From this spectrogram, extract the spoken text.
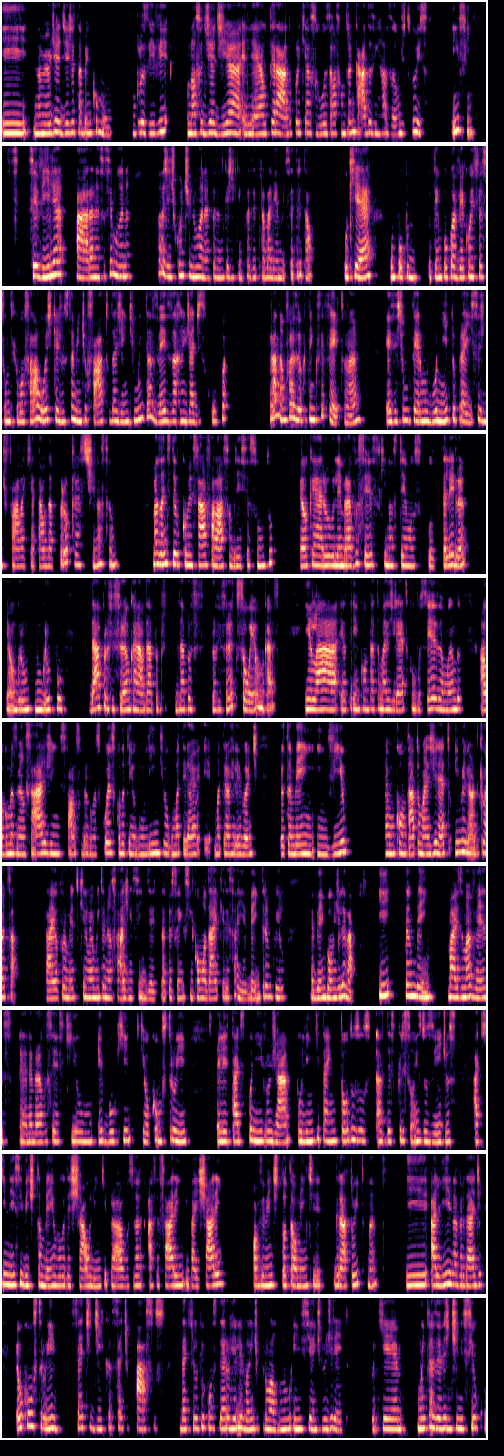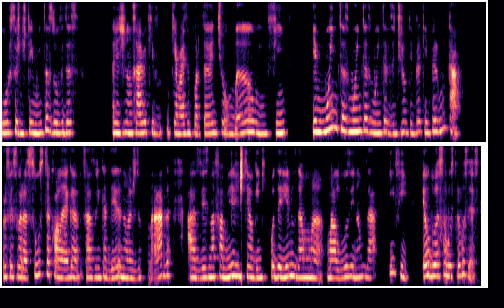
E no meu dia a dia já está bem comum. Inclusive, o nosso dia a dia ele é alterado porque as ruas elas são trancadas em razão de tudo isso. Enfim, Sevilha para nessa semana, mas a gente continua, né, fazendo o que a gente tem que fazer, trabalhando, etc e tal. O que é um pouco, tem um pouco a ver com esse assunto que eu vou falar hoje, que é justamente o fato da gente muitas vezes arranjar desculpa para não fazer o que tem que ser feito, né? Existe um termo bonito para isso, a gente fala que é a tal da procrastinação. Mas antes de eu começar a falar sobre esse assunto, eu quero lembrar vocês que nós temos o Telegram, que é um grupo, um grupo da Profifran, o canal da, Prof, da Profifran, que sou eu, no caso, e lá eu tenho contato mais direto com vocês, eu mando algumas mensagens, falo sobre algumas coisas, quando eu tenho algum link, algum material, material relevante, eu também envio. É um contato mais direto e melhor do que o WhatsApp, tá? Eu prometo que não é muita mensagem, assim, de, da pessoa se incomodar e querer sair, é bem tranquilo, é bem bom de levar. E também mais uma vez, é, lembrar vocês que o e-book que eu construí, ele está disponível já, o link está em todas as descrições dos vídeos, aqui nesse vídeo também eu vou deixar o link para vocês acessarem e baixarem, obviamente totalmente gratuito, né? E ali, na verdade, eu construí sete dicas, sete passos daquilo que eu considero relevante para um aluno iniciante no direito, porque Muitas vezes a gente inicia o curso, a gente tem muitas dúvidas, a gente não sabe o que, o que é mais importante ou não, enfim. E muitas, muitas, muitas vezes a gente não tem para quem perguntar. O professor assusta, colega faz brincadeira, não ajuda com nada. Às vezes na família a gente tem alguém que poderia nos dar uma, uma luz e não dá. Enfim, eu dou essa luz para vocês.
